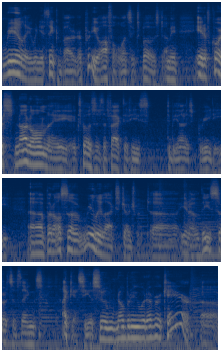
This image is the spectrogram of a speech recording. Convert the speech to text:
really, when you think about it, are pretty awful once exposed. I mean, it of course not only exposes the fact that he's, to be honest, greedy, uh, but also really lacks judgment. Uh, you know, these sorts of things. I guess he assumed nobody would ever care uh,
